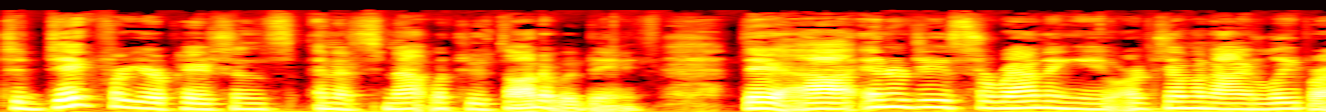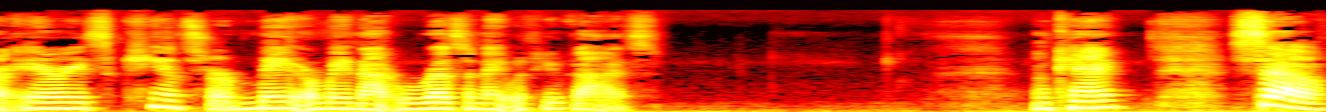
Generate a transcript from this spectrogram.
to dig for your patience, and it's not what you thought it would be. The uh, energies surrounding you are Gemini, Libra, Aries, Cancer may or may not resonate with you guys. Okay, so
